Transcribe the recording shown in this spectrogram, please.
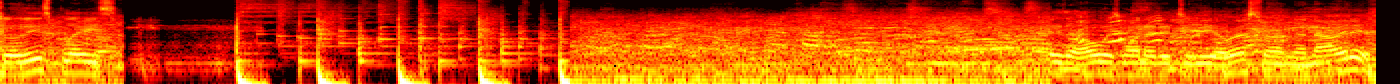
So this place I always wanted it to be a restaurant and now it is.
